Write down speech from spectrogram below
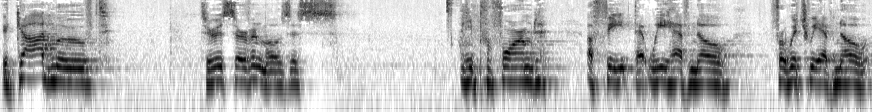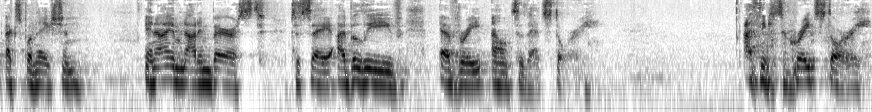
That God moved through his servant Moses and he performed a feat that we have no, for which we have no explanation. And I am not embarrassed to say, I believe every ounce of that story. I think it's a great story.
